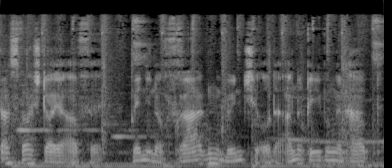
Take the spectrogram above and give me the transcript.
Das war Steueraffe. Wenn ihr noch Fragen, Wünsche oder Anregungen habt,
